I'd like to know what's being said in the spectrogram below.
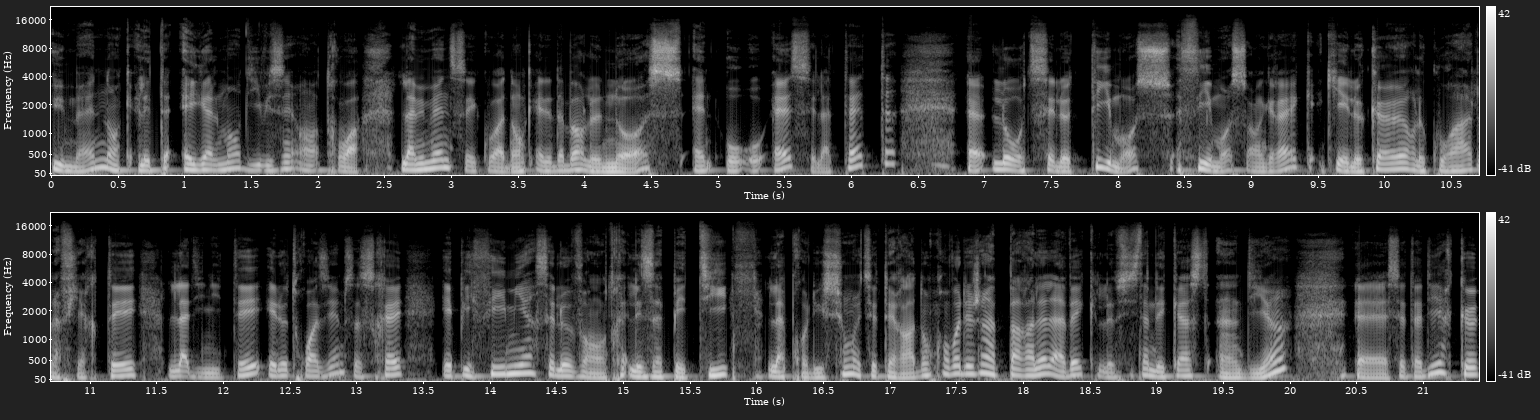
humaine, donc elle est également divisée en trois. L'âme humaine, c'est quoi? Donc elle est d'abord le noos, N-O-O-S, c'est la tête. Euh, l'autre, c'est le thymos, thymos en grec, qui est le cœur, le courage, la fierté, la dignité. Et le troisième, ce serait epithymia, c'est le ventre, les appétits, la production, etc. Donc on voit déjà un parallèle avec le système des castes indiens, euh, c'est-à-dire que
